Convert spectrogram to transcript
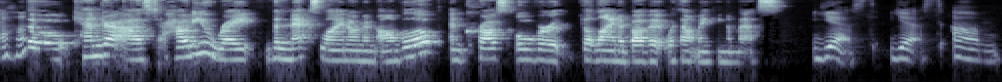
Uh-huh. So Kendra asked, "How do you write the next line on an envelope and cross over the line above it without making a mess?" Yes, yes. Um,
